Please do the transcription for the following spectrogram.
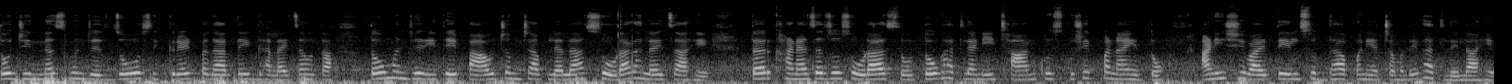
तो जिन्नस म्हणजे जो सिक्रेट पदार्थ एक घालायचा होता तो म्हणजे इथे पाव चमचा आपल्याला सोडा घालायचा आहे. तर खाण्याचा जो सोडा असतो तो घातल्याने छान खुसखुशीतपणा येतो. आणि शिवाय तेलसुद्धा आपण याच्यामध्ये घातलेलं आहे.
